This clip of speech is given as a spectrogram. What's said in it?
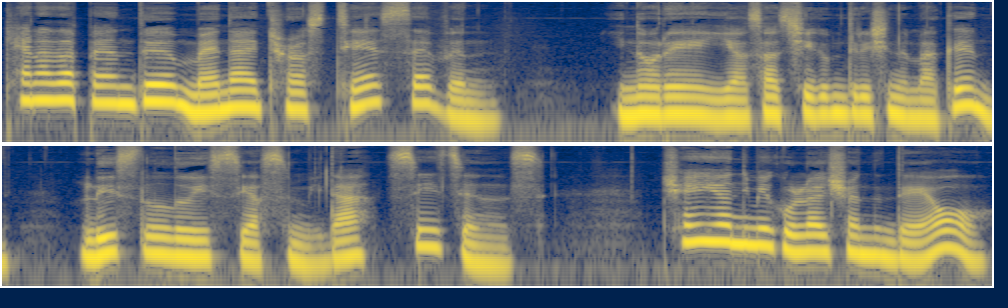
캐나다 밴드 Man I Trust의 7이 노래에 이어서 지금 들으신 음악은 리스 루이스였습니다. Seasons. 최희연님이 골라주셨는데요.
